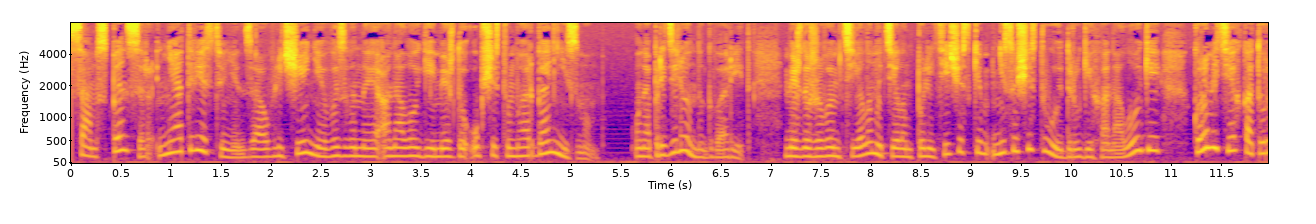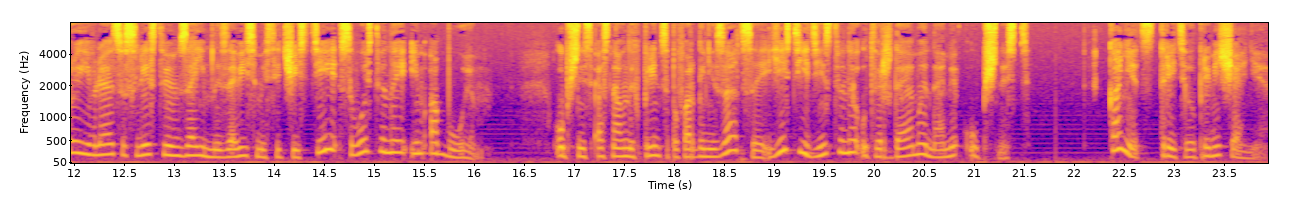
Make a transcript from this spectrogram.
сам Спенсер не ответственен за увлечения, вызванные аналогией между обществом и организмом. Он определенно говорит, между живым телом и телом политическим не существует других аналогий, кроме тех, которые являются следствием взаимной зависимости частей, свойственной им обоим. Общность основных принципов организации есть единственная утверждаемая нами общность. Конец третьего примечания.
